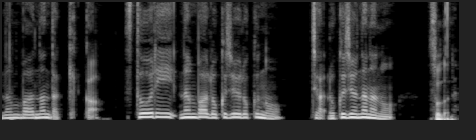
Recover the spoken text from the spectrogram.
ナンバーなんだっけか。ストーリーナンバー66の、違う、67のそうだね。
